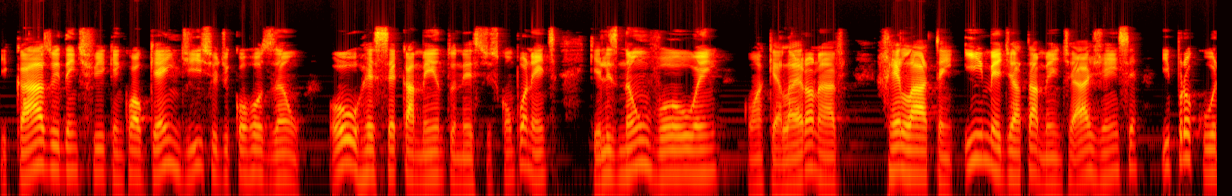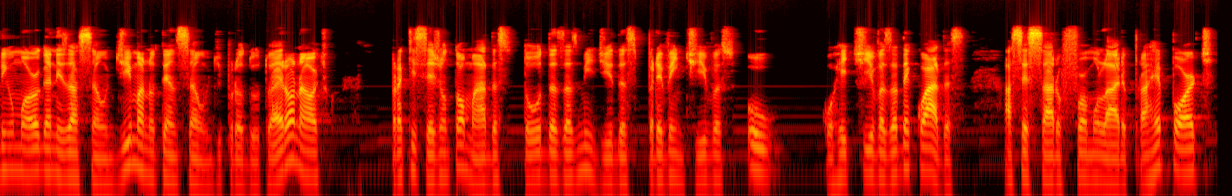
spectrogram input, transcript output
e, caso identifiquem qualquer indício de corrosão ou ressecamento nestes componentes, que eles não voem com aquela aeronave, relatem imediatamente à agência e procurem uma organização de manutenção de produto aeronáutico para que sejam tomadas todas as medidas preventivas ou corretivas adequadas, acessar o formulário para reporte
